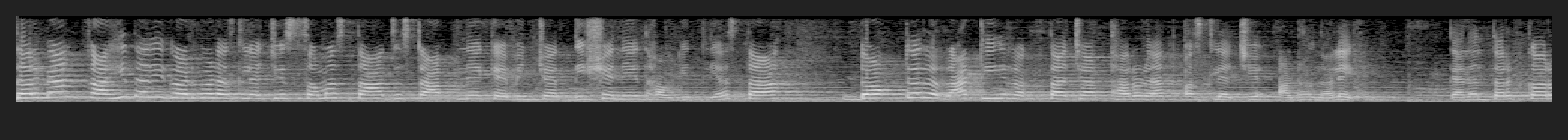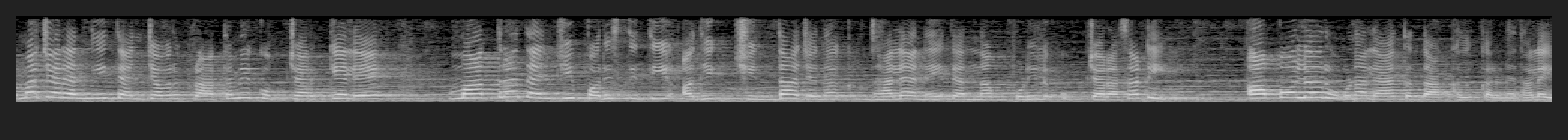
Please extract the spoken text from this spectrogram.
दरम्यान काहीतरी गडबड असल्याचे समजताच स्टाफने कॅबिनच्या दिशेने धाव घेतली असता डॉक्टर राठी रक्ताच्या थारोळ्यात असल्याचे आढळून आले. त्यानंतर कर्मचाऱ्यांनी त्यांच्यावर प्राथमिक उपचार केले मात्र त्यांची परिस्थिती अधिक चिंताजनक झाल्याने त्यांना पुढील उपचारासाठी अपोलो रुग्णालयात दाखल करण्यात आले.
